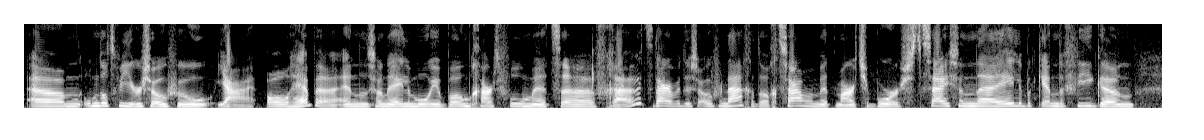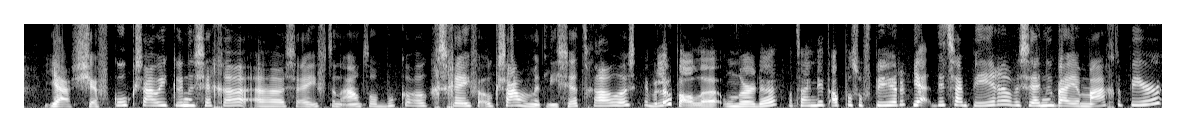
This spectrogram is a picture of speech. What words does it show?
Ehm, omdat we hier zoveel ja, al hebben. En zo'n hele mooie boomgaard vol met eh, fruit. Daar hebben we dus over nagedacht samen met Maartje Borst. Zij is een eh, hele bekende vegan ja, chefkok zou je kunnen zeggen. Uh, ze heeft een aantal boeken ook geschreven, ook samen met Lisette trouwens. we lopen al uh, onder de, wat zijn dit, appels of peren? Ja, dit zijn peren. We zijn nu bij een maagdenpeer.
